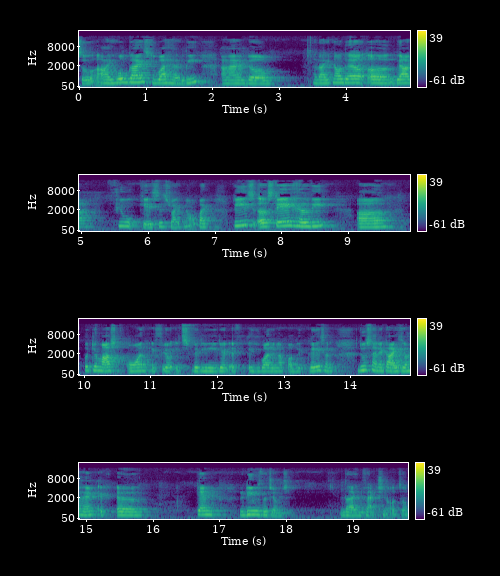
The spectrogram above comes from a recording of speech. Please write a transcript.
सो आई होप गाइस यू आर हेल्दी एंड right now there uh, there are few cases right now but please uh, stay healthy uh, put your mask on if you it's very needed if, if, you are in a public place and do sanitize your hand it uh, can reduce the germs the infection also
